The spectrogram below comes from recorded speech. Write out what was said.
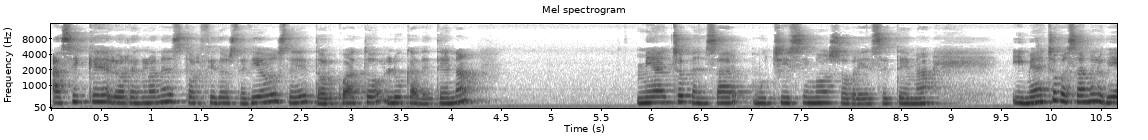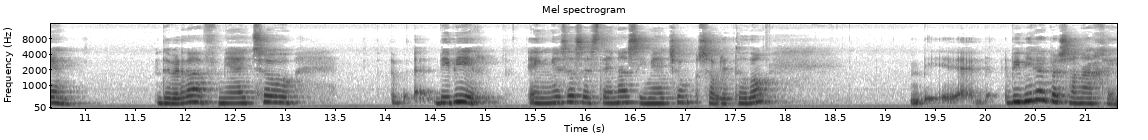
Así que los renglones torcidos de Dios de Torcuato Luca de Tena me ha hecho pensar muchísimo sobre ese tema y me ha hecho pasármelo bien. De verdad, me ha hecho vivir en esas escenas y me ha hecho sobre todo vivir el personaje.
